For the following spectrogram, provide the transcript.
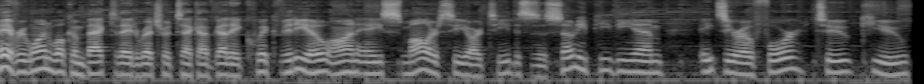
Hey everyone, welcome back today to Retro Tech. I've got a quick video on a smaller CRT. This is a Sony PVM 8042Q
